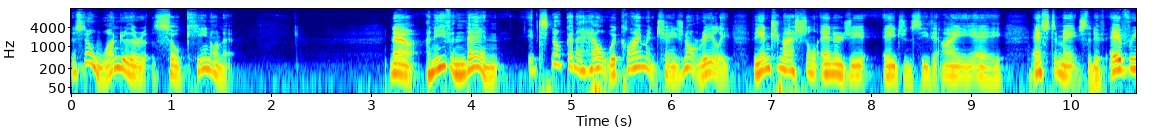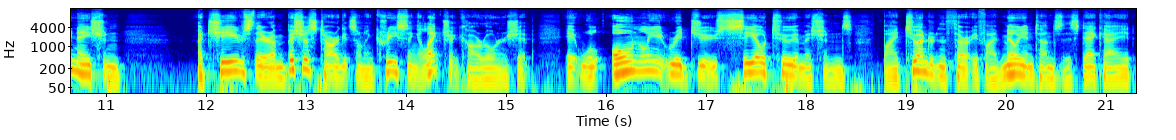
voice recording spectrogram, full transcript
It's no wonder they're so keen on it. Now, and even then, it's not going to help with climate change, not really. The International Energy Agency, the IEA, estimates that if every nation achieves their ambitious targets on increasing electric car ownership, it will only reduce CO2 emissions by 235 million tonnes this decade,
